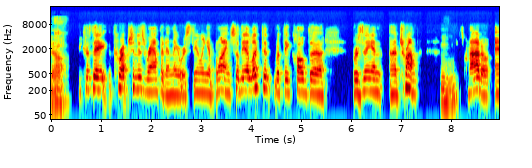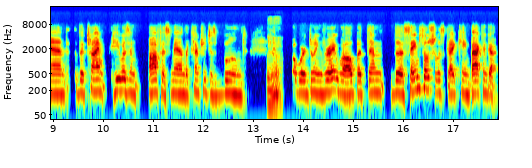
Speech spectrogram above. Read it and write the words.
Yeah. Because they corruption is rampant and they were stealing it blind. So they elected what they called the Brazilian uh, Trump, Mhm. Bolsonaro, and the time he was in office, man, the country just boomed. Yeah. And people were doing very well. But then the same socialist guy came back and got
